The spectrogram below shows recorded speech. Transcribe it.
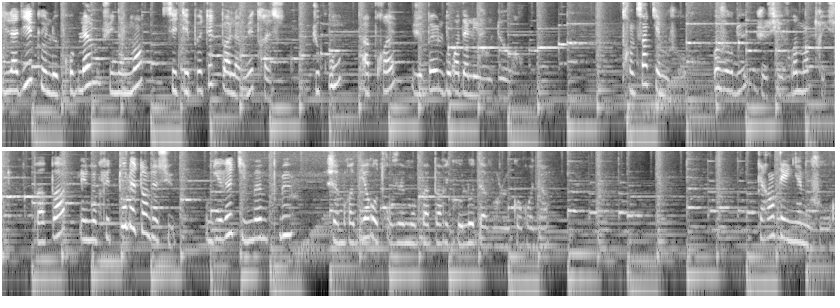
Il a dit que le problème, finalement, c'était peut-être pas la maîtresse. Du coup, après, j'ai pas eu le droit d'aller jouer dehors. 35e jour. Aujourd'hui, je suis vraiment triste. Papa, il me crie tout le temps dessus. On dirait qu'il m'aime plus. J'aimerais bien retrouver mon papa rigolo d'avant le corona. 41e jour.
